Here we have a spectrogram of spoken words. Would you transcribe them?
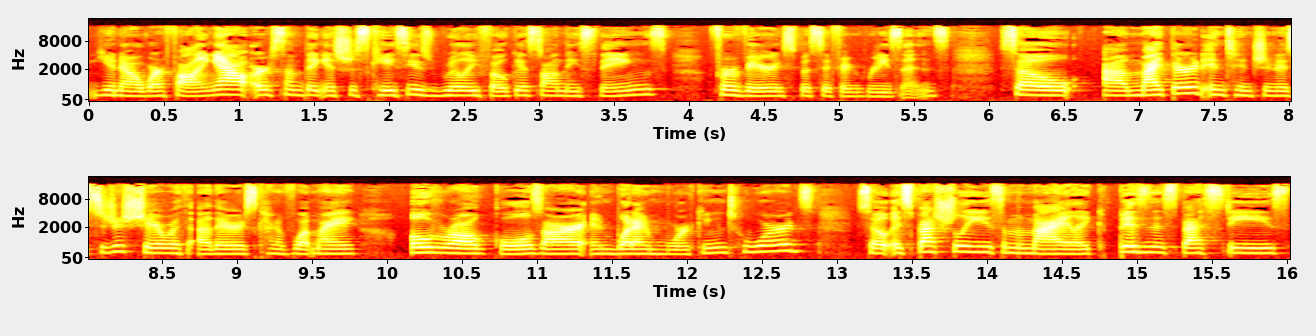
you know we're falling out or something it's just Casey is really focused on these things for very specific reasons so um, my third intention is to just share with others kind of what my overall goals are and what I'm working towards. So, especially some of my like business besties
